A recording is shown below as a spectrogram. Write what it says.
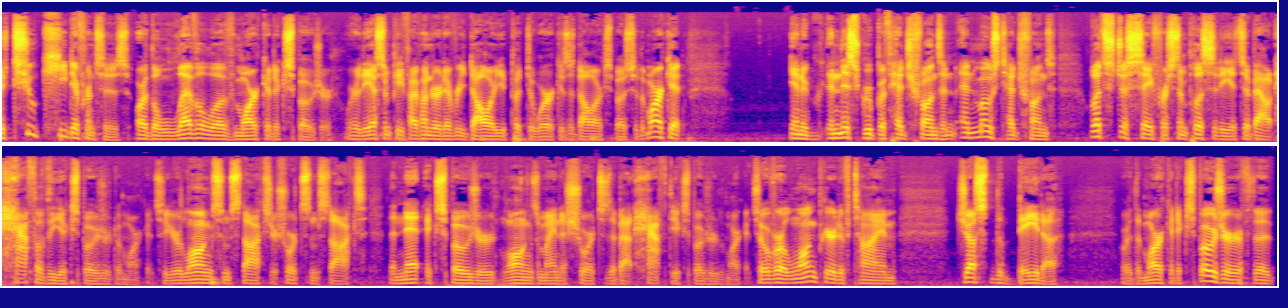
The two key differences are the level of market exposure, where the S&P 500 every dollar you put to work is a dollar exposed to the market in, a, in this group of hedge funds and, and most hedge funds, let's just say for simplicity, it's about half of the exposure to market. So you're long some stocks, you're short some stocks. The net exposure, longs minus shorts, is about half the exposure to the market. So over a long period of time, just the beta or the market exposure, if the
